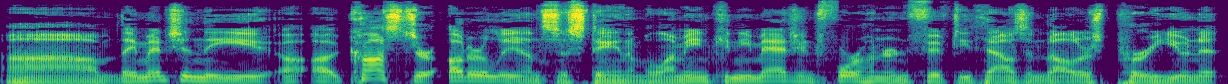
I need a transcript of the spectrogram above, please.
Um, they mentioned the uh, uh, costs are utterly unsustainable. I mean, can you imagine four hundred fifty thousand dollars per unit?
